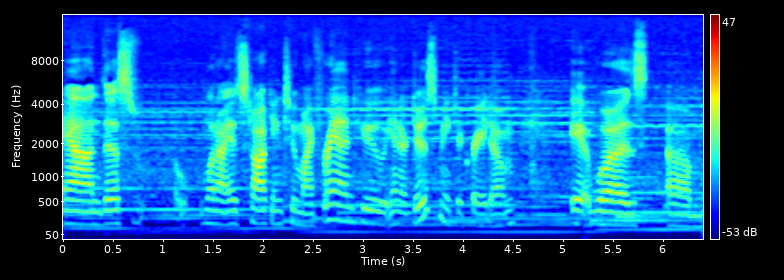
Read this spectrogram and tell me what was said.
and this, when I was talking to my friend who introduced me to Kratom, it was um,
